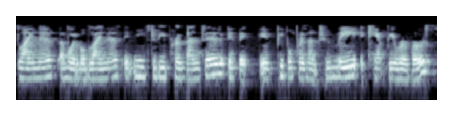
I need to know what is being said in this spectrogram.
blindness, avoidable blindness. It needs to be prevented. If it if people present too late, it can't be reversed.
